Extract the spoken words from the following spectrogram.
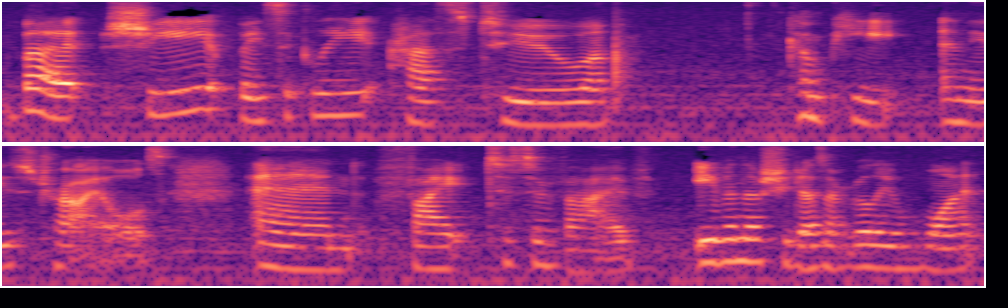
But she basically has to compete in these trials and fight to survive. Even though she doesn't really want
